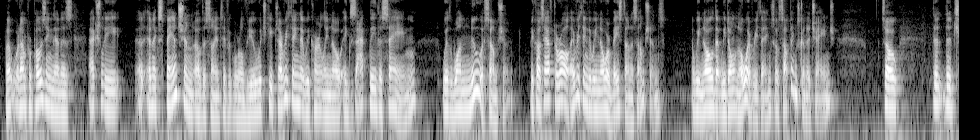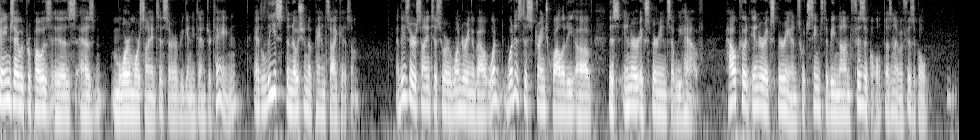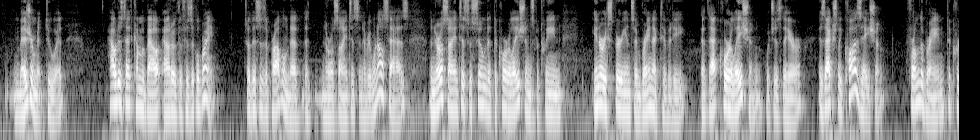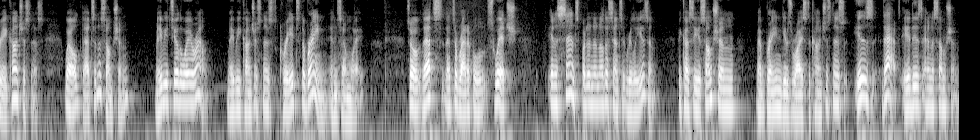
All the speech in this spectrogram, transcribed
But what I'm proposing then is actually a, an expansion of the scientific worldview, which keeps everything that we currently know exactly the same with one new assumption. Because after all, everything that we know are based on assumptions. And we know that we don't know everything, so something's going to change. So the, the change I would propose is as more and more scientists are beginning to entertain, at least the notion of panpsychism. And these are scientists who are wondering about what, what is this strange quality of this inner experience that we have? How could inner experience, which seems to be non physical, doesn't have a physical measurement to it, how does that come about out of the physical brain? So this is a problem that, that neuroscientists and everyone else has. The neuroscientists assume that the correlations between inner experience and brain activity, that that correlation, which is there, is actually causation. from the brain to create consciousness. Well, that's an assumption. Maybe it's the other way around. Maybe consciousness creates the brain in some way. So that's, that's a radical switch in a sense, but in another sense, it really isn't. Because the assumption that brain gives rise to consciousness is that it is an assumption.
